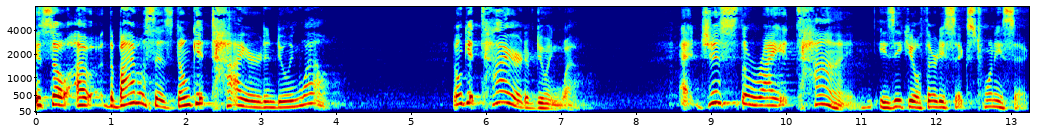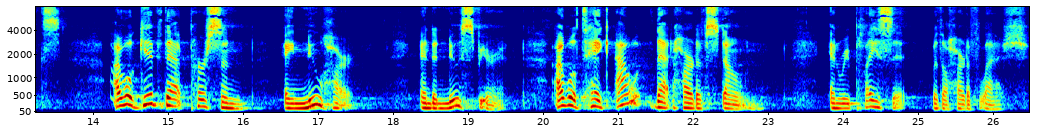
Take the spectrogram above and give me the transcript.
And so uh, the Bible says, don't get tired in doing well. Don't get tired of doing well. At just the right time, Ezekiel 36, 26, I will give that person a new heart and a new spirit. I will take out that heart of stone and replace it with a heart of flesh.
